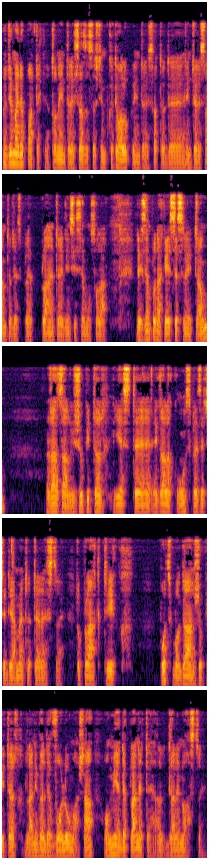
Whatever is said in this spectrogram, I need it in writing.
Mergem mai departe, că tot ne interesează să știm câteva lucruri interesante, de, interesante despre planetele din sistemul solar. De exemplu, dacă este să ne uităm, raza lui Jupiter este egală cu 11 diametre terestre. Tu, practic, poți băga în Jupiter, la nivel de volum, așa, o mie de planete de ale noastre.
